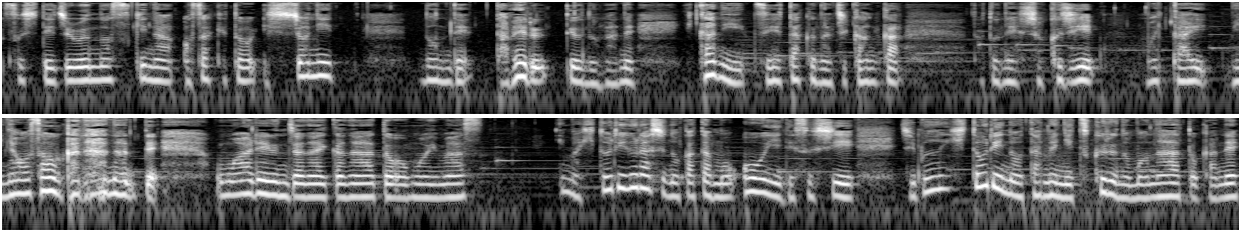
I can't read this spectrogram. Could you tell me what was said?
そして自分の好きなお酒と一緒に飲んで食べるっていうのがねいかに贅沢な時間かちょっとね食事もう一回見直そうかななんて 思われるんじゃないかなと思います。今一人暮らしの方も多いですし自分一人のために作るのもなとかね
